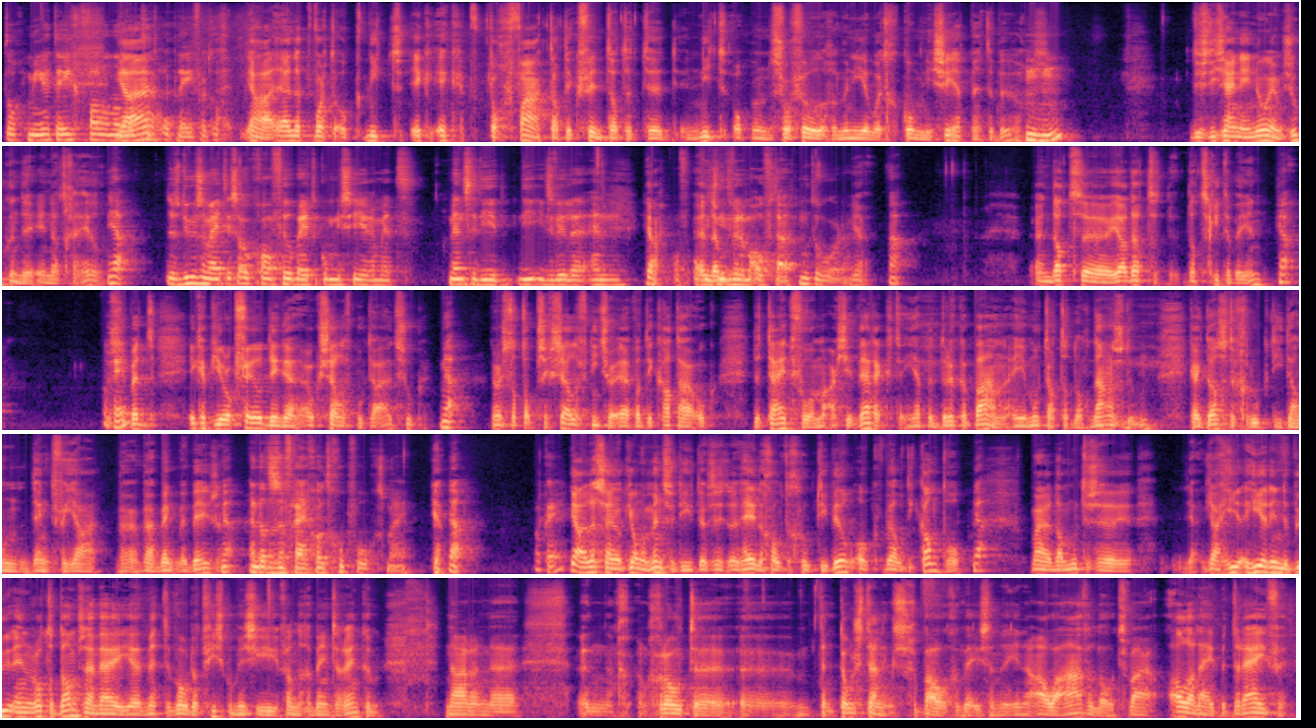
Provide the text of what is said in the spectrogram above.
toch meer tegenvallen dan Ja. dat het oplevert. Of, Ja, en dat wordt ook niet. Ik, ik heb toch vaak dat ik vind dat het eh, niet op een zorgvuldige manier wordt gecommuniceerd met de burgers. Mhm. Dus die zijn enorm zoekende in dat geheel. Ja, dus duurzaamheid is ook gewoon veel beter communiceren met mensen die, die iets willen en Ja, of, of en iets dan- niet willen, maar overtuigd moeten worden. Ja. Ja. En dat, eh, ja, dat, dat schiet erbij in. Ja. Dus je bent, ik heb hier ook veel dingen ook zelf moeten uitzoeken. Ja. Nou is dat op zichzelf niet zo erg, want ik had daar ook de tijd voor. Maar als je werkt en je hebt een drukke baan en je moet dat er nog naast doen. Kijk, dat is de groep die dan denkt van ja, waar, waar ben ik mee bezig? ja. En dat is een vrij grote groep volgens mij. Ja. Ja. Oké. Ja, dat zijn ook jonge mensen. Die, er zit een hele grote groep die wil ook wel die kant op. Ja. Maar dan moeten ze. Ja, ja hier, hier in de buurt, in Rotterdam zijn wij eh, met de woonadviescommissie van de gemeente Renkum naar een, eh, een, groot eh, tentoonstellingsgebouw geweest in, een oude havenloods, waar allerlei bedrijven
